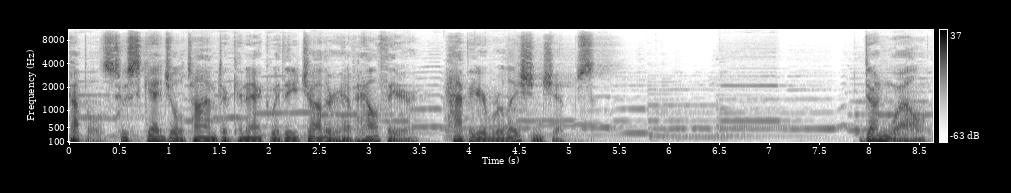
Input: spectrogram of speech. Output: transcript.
Couples who schedule time to connect with each other have healthier, happier relationships. Done well,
